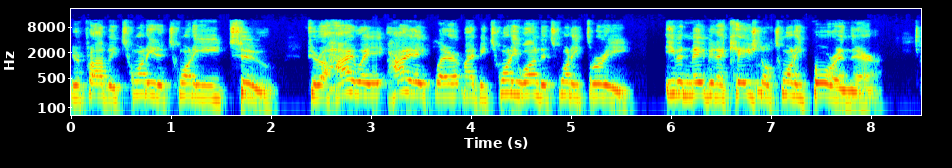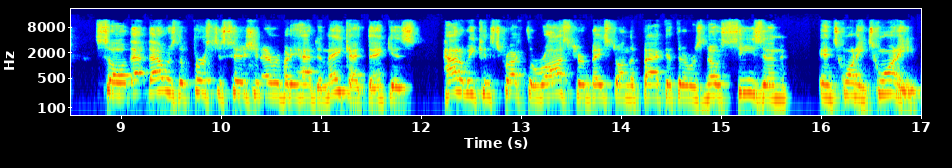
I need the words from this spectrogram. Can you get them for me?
you're probably 20 to 22. If you're a highway high A player, it might be 21 to 23, even maybe an occasional 24 in there. So that that was the first decision everybody had to make, I think, is how do we construct the roster based on the fact that there was no season in 2020?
